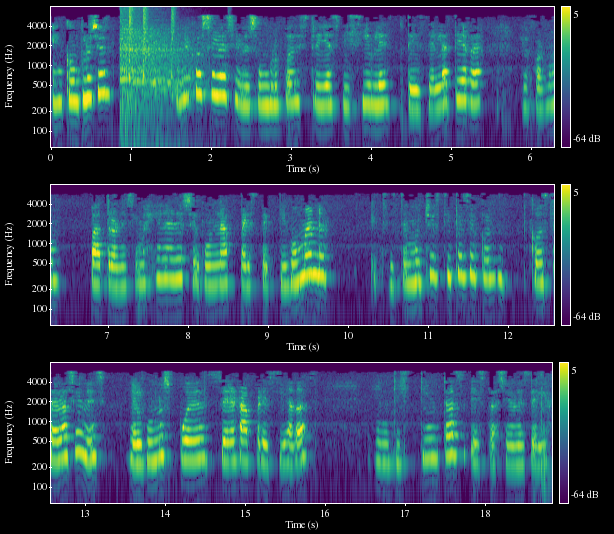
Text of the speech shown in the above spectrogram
En conclusión, una constelación es un grupo de estrellas visibles desde la Tierra que forman patrones imaginarios según la perspectiva humana. Existen muchos tipos de constelaciones y algunos pueden ser apreciadas en distintas estaciones del año.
